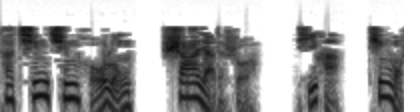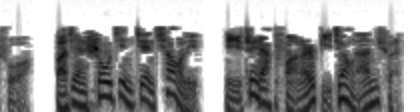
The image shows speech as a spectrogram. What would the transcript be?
他清清喉咙，沙哑的说。提卡，听我说，把剑收进剑鞘里，你这样反而比较安全。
